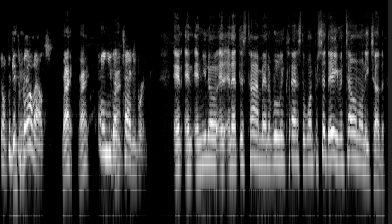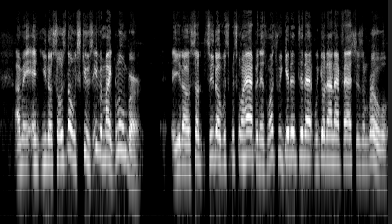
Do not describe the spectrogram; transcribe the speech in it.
Don't forget Mhm. the bailouts, right, right. and you got Right. the tax break. and and and you know and, and at this time man the ruling class the one percent they're even telling on each other i mean and you know so it's no excuse even mike bloomberg you know so, so you know what's, what's going to happen is once we get into that we go down that fascism road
